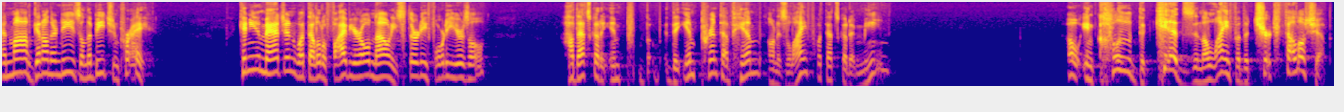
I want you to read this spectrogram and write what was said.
and mom get on their knees on the beach and pray. Can you imagine what that little five year old now, and he's 30, 40 years old? How that's going to, imp- the imprint of him on his life, what that's going to mean? Oh, include the kids in the life of the church fellowship.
